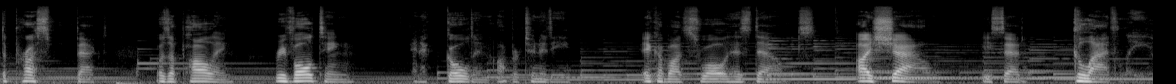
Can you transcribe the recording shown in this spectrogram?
The prospect was appalling, revolting, and a golden opportunity. Ichabod swallowed his doubts. I shall, he said, gladly.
